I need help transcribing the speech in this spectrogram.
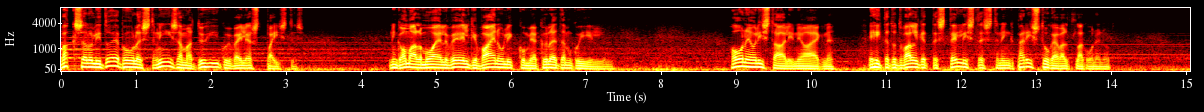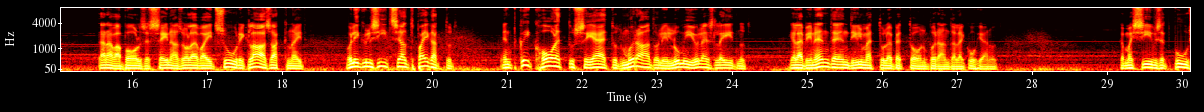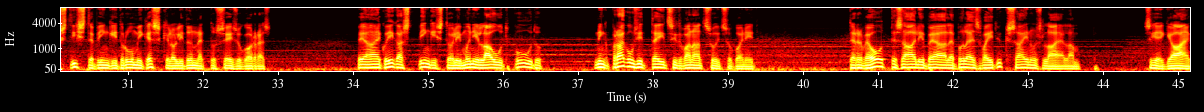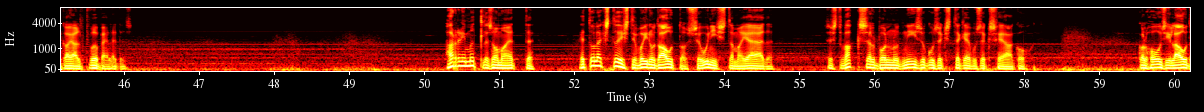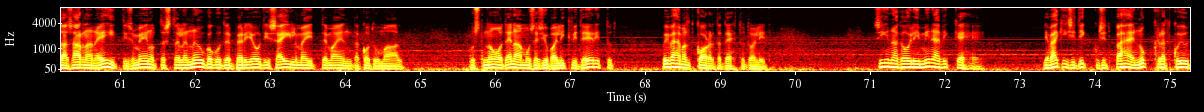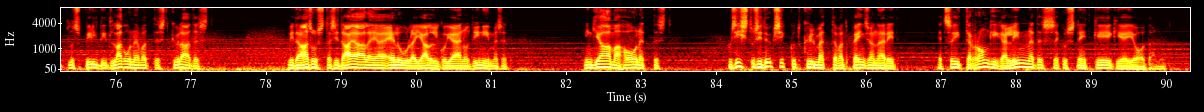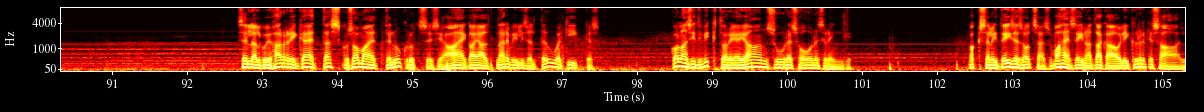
Vaksal oli tõepoolest niisama tühi, kui väljast paistis ning omal moel veelgi vaenulikum ja kõledam kui ilm. hoone oli Stalini aegne ehitatud valgetest tellistest ning päris tugevalt lagunenud. tänavapoolses seinas olevaid suuri klaasaknaid oli küll siit-sealt paigatud, ent kõik hooletusse jäetud mõrad oli lumi üles leidnud ja läbi nende end ilmetule betoonpõrandale kuhjanud. ka massiivsed puust istepingid ruumi keskel olid õnnetus seisukorras. Peaaegu igast pingist oli mõni laud puudu ning pragusid täitsid vanad suitsukonid terve ootesaali peale põles vaid üksainus laelamp, seegi aeg-ajalt võbeledes. Harry mõtles omaette, et oleks tõesti võinud autosse unistama jääda, sest Vaksal polnud niisuguseks tegevuseks hea koht. Kolhoosi lauda sarnane ehitis meenutas talle nõukogude perioodi säilmeid tema enda kodumaal, kust nood enamuses juba likvideeritud või vähemalt korda tehtud olid. Siin aga oli minevik ehe ja vägisi tikkusid pähe nukrad kujutluspildid lagunevatest küladest, mida asustasid ajale ja elule jalgu jäänud inimesed ning jaamahoonetest, kus istusid üksikud külmetavad pensionärid, et sõita rongiga linnadesse, kus neid keegi ei oodanud. sellal, kui Harry käed taskus omaette nukrutses ja aeg-ajalt närviliselt õue kiikas kolasid Viktor ja Jaan suures hoones ringi. Vaksali teises otsas vaheseina taga oli kõrge saal,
